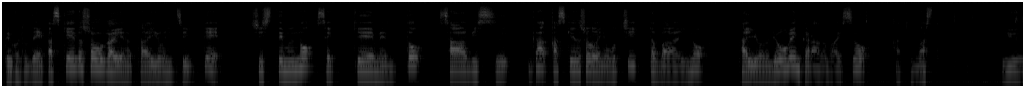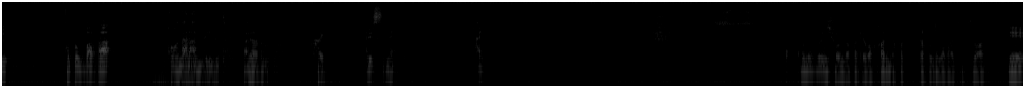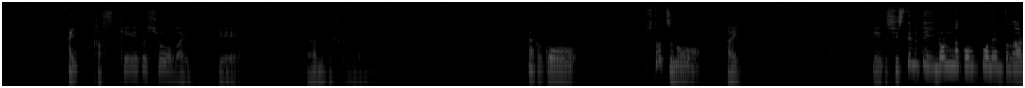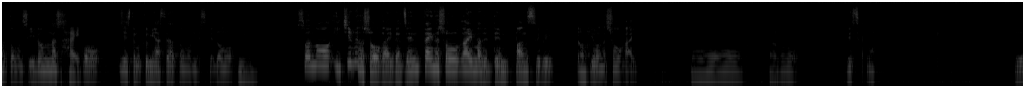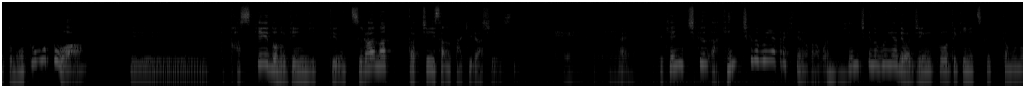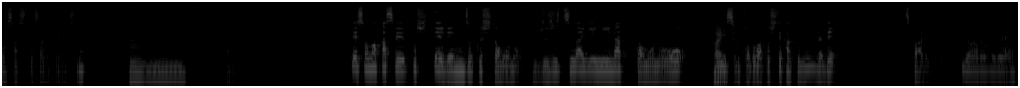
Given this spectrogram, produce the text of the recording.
ということで、カスケード障害への対応についてシステムの設計面とサービスがカスケード障害に陥った場合の対応の両面からアドバイスを書きますという言葉がこう並んでいるという感じですね。はい。ここの文章の中で分かんなかった言葉が実はあってはい。カスケード障害って何ですかね？なんかこう一つのはい。えー、とシステムっていろんなコンポーネントがあると思うんです。いろんなしはい。こうシステム組み合わせだと思うんですけどうん。その一部の障害が全体の障害まで伝播するあような障害おなるほど。ですかね。えっ、ともともとは、えー、とカスケードの原理っていうのは連なった小さな滝らしいですね。はい。で建築あ建築の分野から来てるのかなこれ、うん。建築の分野では人工的に作ったものを指すとされていますね。うーん。でその派生として連続したもの呪術つなぎになったものを意はい。味する言葉として各分野で使われると。なるほど、はい。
